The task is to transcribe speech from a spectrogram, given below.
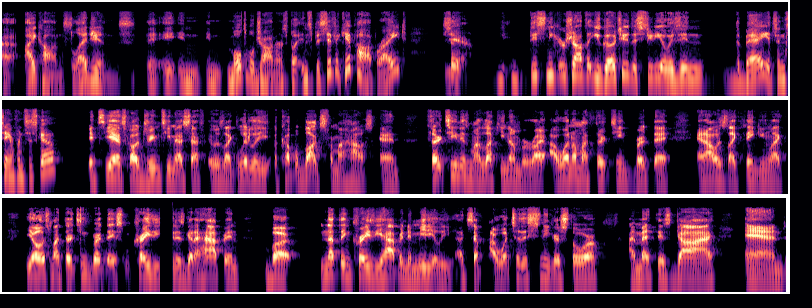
uh, icons, legends in in multiple genres, but in specific hip hop, right? So yeah. this sneaker shop that you go to, the studio is in the Bay. It's in San Francisco. It's yeah, it's called Dream Team SF. It was like literally a couple blocks from my house. And 13 is my lucky number, right? I went on my 13th birthday and I was like thinking like, yo, it's my 13th birthday, some crazy shit is gonna happen. But nothing crazy happened immediately, except I went to the sneaker store, I met this guy, and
